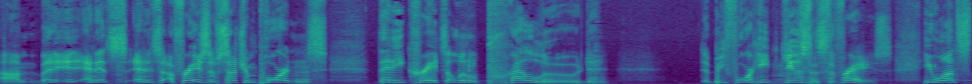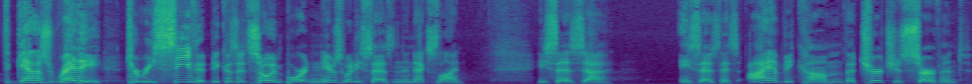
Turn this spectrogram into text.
Um, but it, and, it's, and it's a phrase of such importance that he creates a little prelude before he gives us the phrase. He wants to get us ready to receive it because it's so important. Here's what he says in the next line. He says, uh, he says this I have become the church's servant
